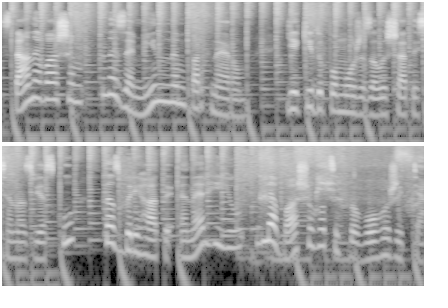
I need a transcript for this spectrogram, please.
стане вашим незамінним партнером, який допоможе залишатися на зв'язку та зберігати енергію для вашого цифрового життя.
